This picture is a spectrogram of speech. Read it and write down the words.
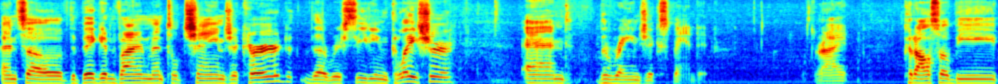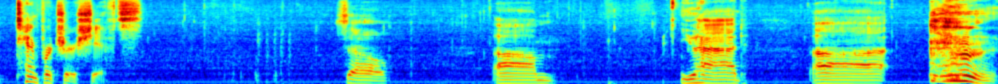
And so the big environmental change occurred, the receding glacier, and the range expanded. Right? Could also be temperature shifts. So um, you had uh, in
